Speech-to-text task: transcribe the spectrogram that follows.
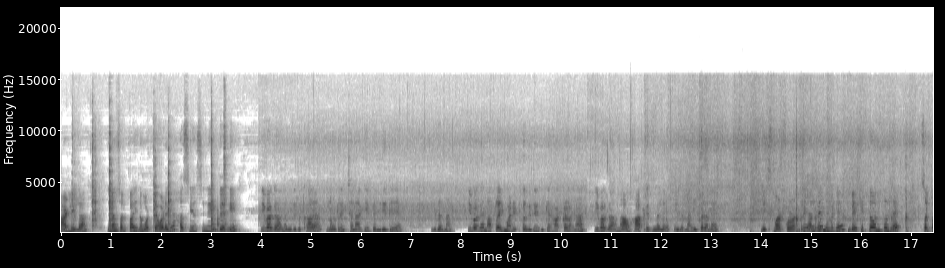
ಮಾಡಲಿಲ್ಲ. ಇನ್ನೊಂದು ಸ್ವಲ್ಪ ಇದು ಮೊಟ್ಟೆ ಒಳಗೆ ಹಸಿ ಹಸಿನೇ ಇದೆ ರೀ. ಇವಾಗ ನಮ್ದು ಇದು ಖಾರ ನೋಡ್ರಿ, ಚೆನ್ನಾಗಿ ಬೆಂದಿದೆ. ಇದನ್ನು ಇವಾಗ ನಾವು ಫ್ರೈ ಮಾಡಿ ಇಟ್ಕೊಂಡಿದ್ದು ಇದಕ್ಕೆ ಹಾಕೊಳ್ಳೋಣ. ಇವಾಗ ನಾವು ಹಾಕಿದ ಮೇಲೆ ಇದನ್ನು ಈ ಥರನೇ ಮಿಕ್ಸ್ ಮಾಡ್ಕೊಳ್ಳೋಣ್ರಿ. ಅಂದರೆ ನಿಮಗೆ ಬೇಕಿತ್ತು ಅಂತಂದರೆ ಸ್ವಲ್ಪ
